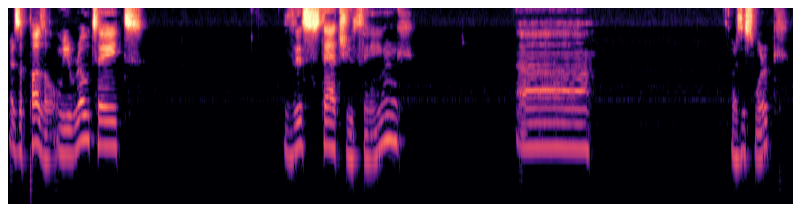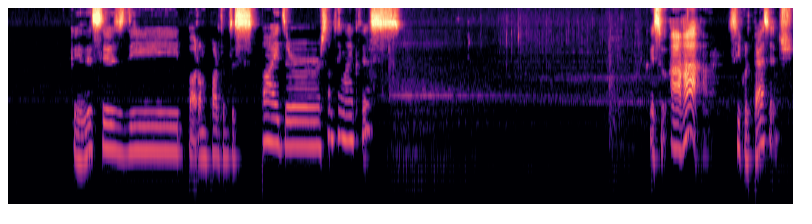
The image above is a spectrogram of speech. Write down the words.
there's a puzzle. We rotate this statue thing. Uh, how does this work? Okay, this is the bottom part of the spider, something like this. Okay, so aha! Secret passage.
